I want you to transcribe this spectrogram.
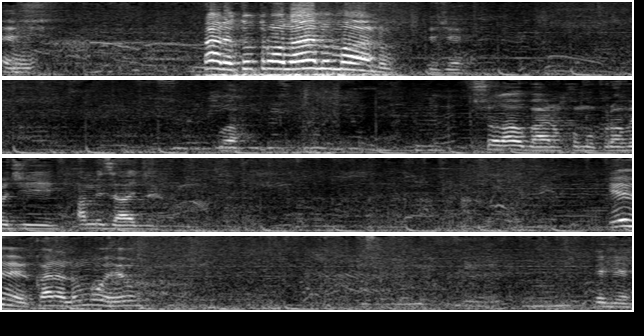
F. Cara, eu tô trolando, mano. GG. Solar o Baron como prova de amizade. Velho, o cara não morreu. GG.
